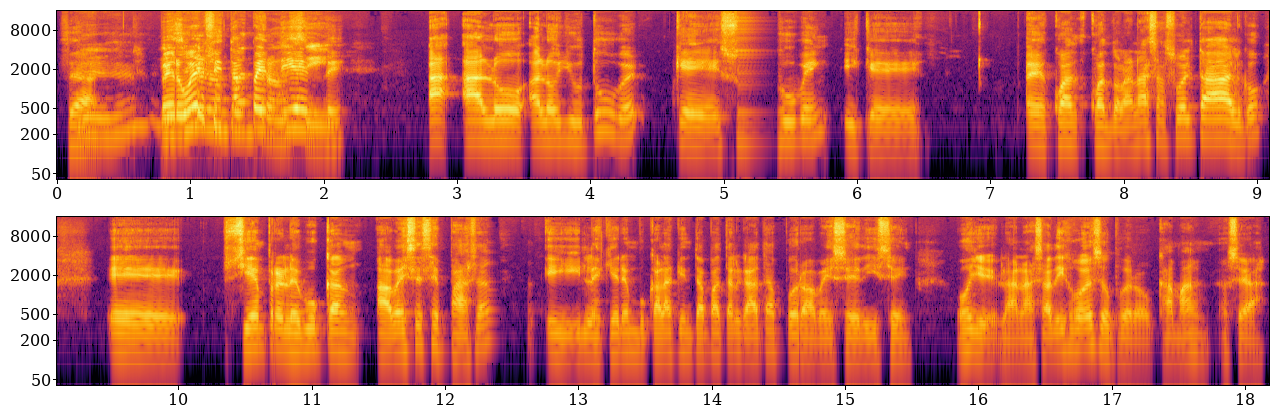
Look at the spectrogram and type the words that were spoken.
O sea, pero él sí está sí. pendiente a, a, lo- a los youtubers que suben y que eh, cuan- cuando la NASA suelta algo, eh, siempre le buscan, a veces se pasan y le quieren buscar la quinta pata al gata, pero a veces dicen, oye, la NASA dijo eso, pero camán, o sea,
